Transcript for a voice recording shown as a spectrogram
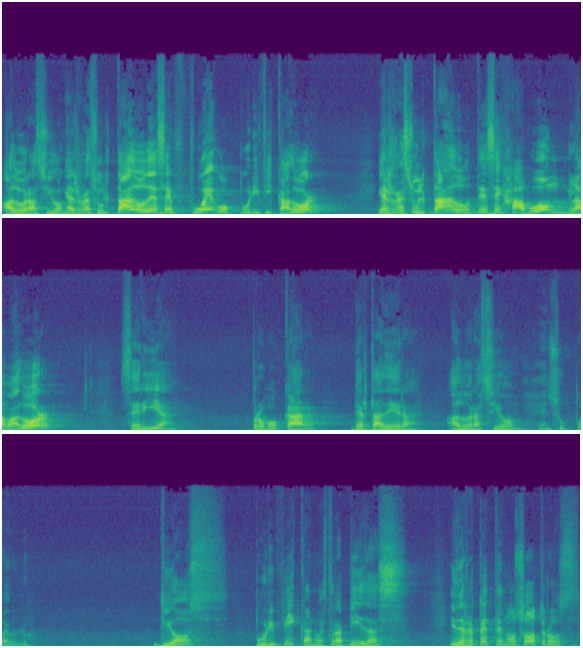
adoración. El resultado de ese fuego purificador, el resultado de ese jabón lavador sería provocar verdadera adoración en su pueblo. Dios purifica nuestras vidas y de repente nosotros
